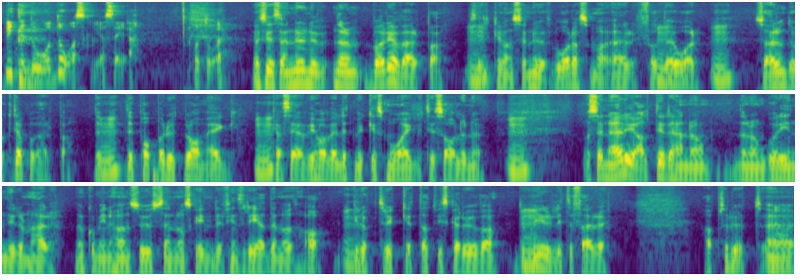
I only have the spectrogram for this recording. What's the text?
lite då och då skulle jag säga på ett år. Jag skulle säga nu, nu när de börjar värpa, Mm. silkehönsen nu, våra som är födda Mm. i år, Mm, så är de duktiga på att värpa. Det, Mm. det poppar ut bra med ägg. mm, Kan jag säga. Vi har väldigt mycket små ägg till salu nu. mm, Och sen är det ju alltid det här när de, när de går in i de här, de kommer in i hönshusen, de ska in, det finns reden och ja, Mm. grupptrycket att vi ska ruva. Då Mm. blir det lite färre. Absolut. Eh,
